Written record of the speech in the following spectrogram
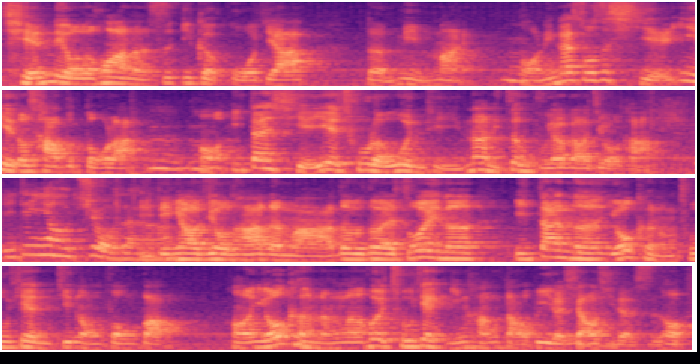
钱流的话呢，是一个国家的命脉哦，你应该说是血液都差不多啦。嗯哦，一旦血液出了问题，那你政府要不要救他？一定要救的，一定要救他的嘛，对不对？所以呢，一旦呢有可能出现金融风暴，哦，有可能呢会出现银行倒闭的消息的时候，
